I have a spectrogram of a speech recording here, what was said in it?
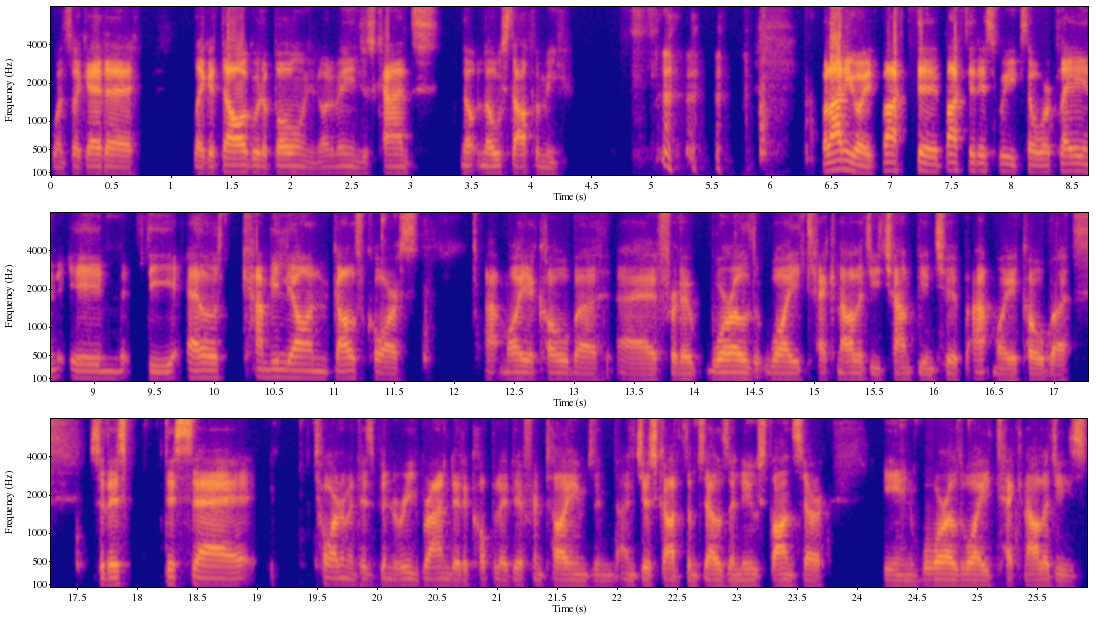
Once I get a like a dog with a bone, you know what I mean? Just can't no no stopping me. But anyway, back to back to this week. So we're playing in the El Camaleón Golf Course at Mayakoba uh, for the Worldwide Technology Championship at Mayakoba. So this this uh, tournament has been rebranded a couple of different times and, and just got themselves a new sponsor in Worldwide Technologies.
